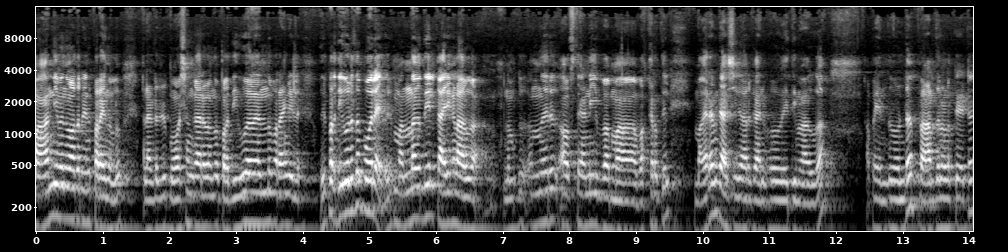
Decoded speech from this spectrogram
മാന്യം എന്ന് മാത്രമേ ഞാൻ പറയുന്നുള്ളൂ. അല്ലാണ്ട് ഒരു മോശം കാലമെന്നോ പ്രതികൂലമെന്ന് പറയാൻ കഴിയില്ല. ഒരു പ്രതികൂലത പോലെ ഒരു മന്ദഗതിയിൽ കാര്യങ്ങളാവുക. നമുക്ക് അന്നൊരു അവസ്ഥയാണ് ഈ വക്രത്തിൽ മകരം രാശിക്കാർക്ക് അനുഭവവേദ്യമാവുക. അപ്പോൾ എന്തുകൊണ്ട് പ്രാർത്ഥനകളൊക്കെ ആയിട്ട്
